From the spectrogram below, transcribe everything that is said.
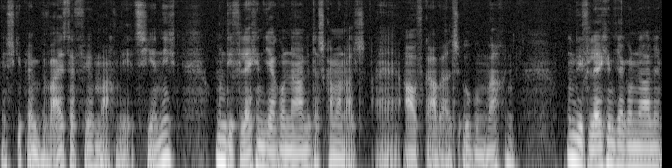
es gibt einen Beweis dafür, machen wir jetzt hier nicht. Und die Flächendiagonale, das kann man als äh, Aufgabe, als Übung machen. Und die Flächendiagonale,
